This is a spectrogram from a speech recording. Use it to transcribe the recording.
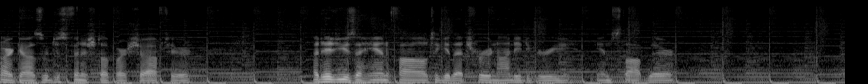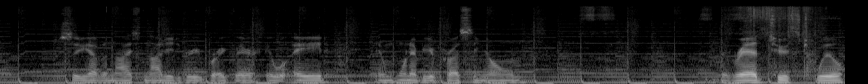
Alright guys, we just finished up our shaft here. I did use a hand file to get that true 90 degree end stop there. So you have a nice 90 degree break there. It will aid in whenever you're pressing on the red toothed wheel.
